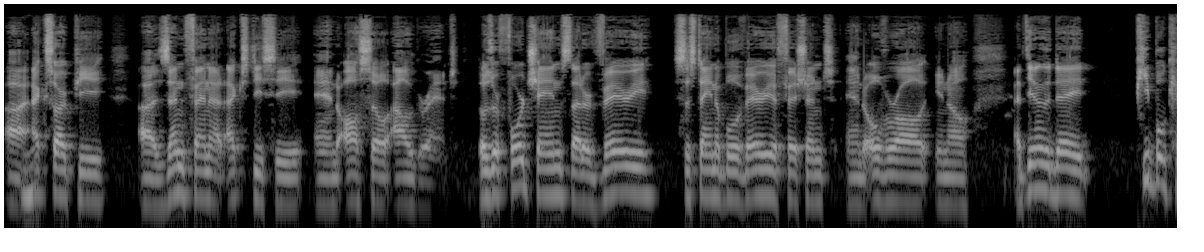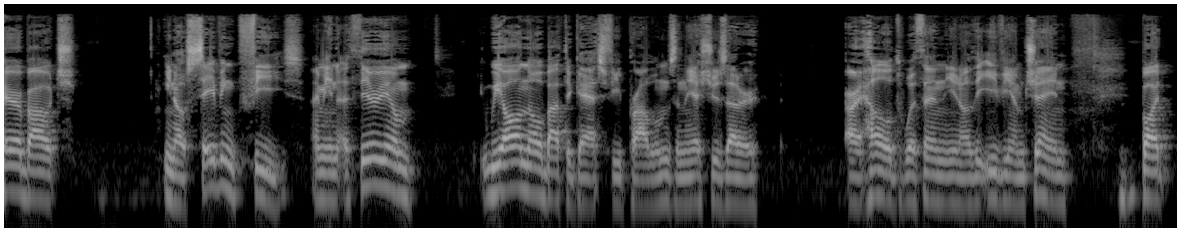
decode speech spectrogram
uh, mm-hmm. XRP, uh, XinFin at XDC, and also Algorand. Those are four chains that are very sustainable, very efficient, and overall, you know, at the end of the day, people care about, you know, saving fees. I mean, Ethereum, we all know about the gas fee problems and the issues that are are held within, you know, the EVM chain, but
